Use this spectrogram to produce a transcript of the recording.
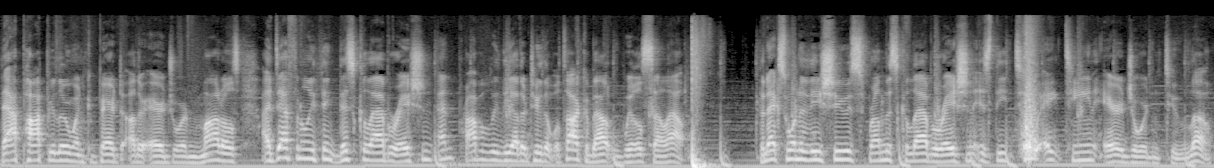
that popular when compared to other Air Jordan models, I definitely think this collaboration, and probably the other two that we'll talk about, will sell out. The next one of these shoes from this collaboration is the 218 Air Jordan 2 Low.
